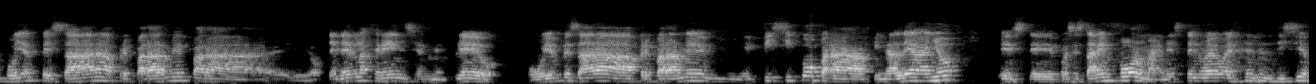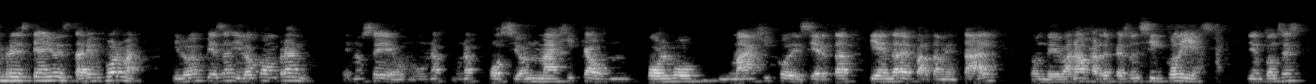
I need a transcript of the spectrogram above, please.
voy a empezar a prepararme para eh, obtener la gerencia en mi empleo, o voy a empezar a prepararme físico para final de año, este, pues estar en forma, en este nuevo, en diciembre de este año, estar en forma y luego empiezan y lo compran, eh, no sé, una, una poción mágica, un polvo mágico de cierta tienda departamental donde van a bajar de peso en cinco días. Y entonces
